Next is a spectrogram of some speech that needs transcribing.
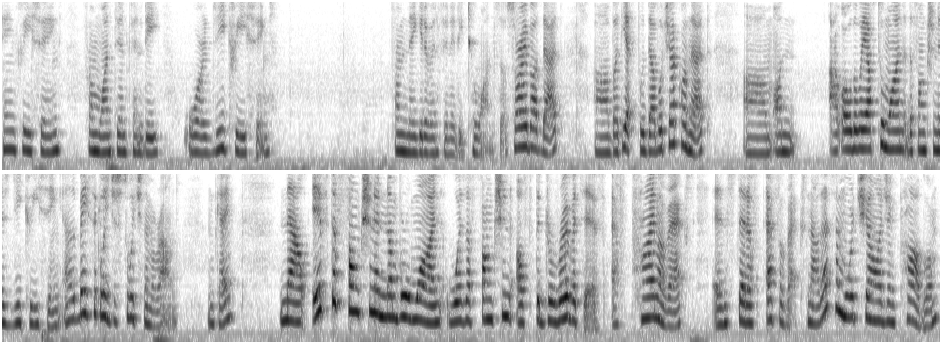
Increasing from 1 to infinity or decreasing from negative infinity to 1 so sorry about that. Uh, but yeah we double check on that. Um, on uh, all the way up to 1 the function is decreasing. And basically just switch them around. Okay now, if the function in number one was a function of the derivative f prime of x instead of f of x, now that's a more challenging problem.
